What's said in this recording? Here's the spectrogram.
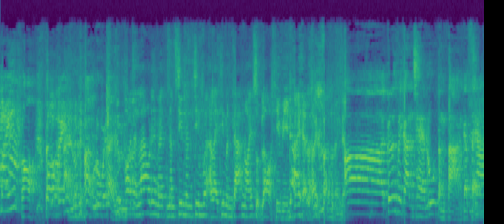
ไหม พอพอไหมรู้ไหมหลายคือรุ่นพอจะเล่าได้ไหมน้ำจิ้มน้ำจิ้มว่าอะไรที่มันดาร์กน้อยสุดแล้วออกทีวีได้อะเล่าให้ฟังหน่อยนะ อ่าก็จะเป็นการแชร์รูปต่างๆกระแสใช่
